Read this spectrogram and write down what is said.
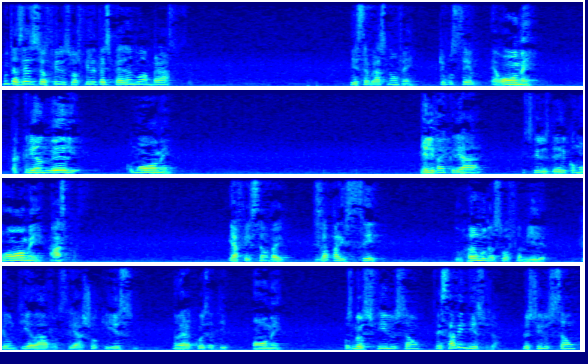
Muitas vezes seu filho e sua filha estão esperando um abraço. E esse abraço não vem. Porque você é homem. Está criando ele como homem. Ele vai criar os filhos dele como homem, aspas. E a afeição vai desaparecer do ramo da sua família. Porque um dia lá você achou que isso não era coisa de homem. Os meus filhos são, vocês sabem disso já. Meus filhos são,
